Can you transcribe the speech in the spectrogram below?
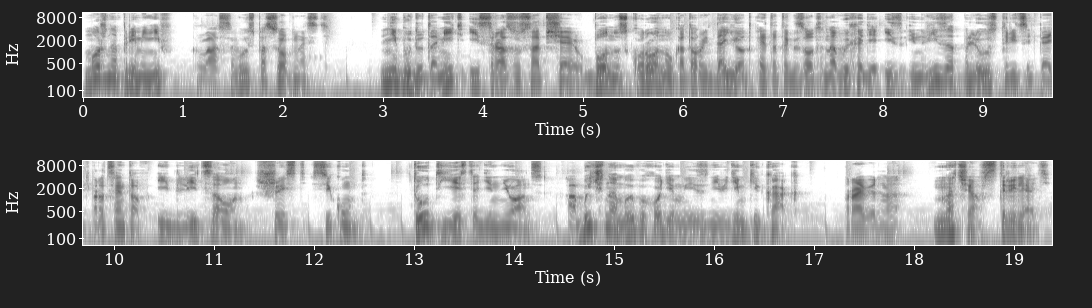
можно применив классовую способность. Не буду томить и сразу сообщаю, бонус к урону, который дает этот экзот на выходе из инвиза плюс 35% и длится он 6 секунд. Тут есть один нюанс. Обычно мы выходим из невидимки как? Правильно, начав стрелять.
